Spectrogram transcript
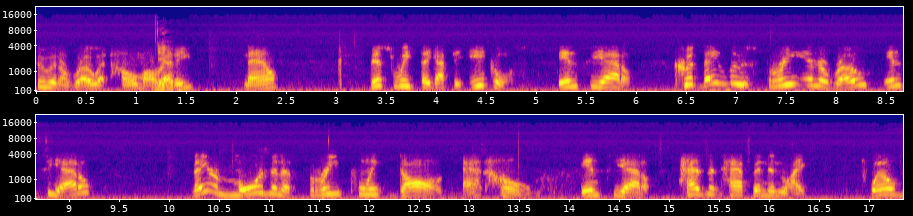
two in a row at home already. Now, this week they got the Eagles in Seattle. Could they lose three in a row in Seattle? They are more than a three point dog at home in Seattle. Hasn't happened in like 12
